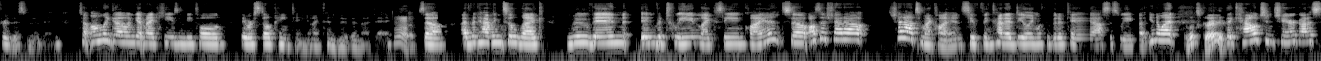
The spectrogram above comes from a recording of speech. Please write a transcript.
for this move in to only go and get my keys and be told they were still painting and I couldn't move in that day. So I've been having to like move in in between like seeing clients. So also shout out shout out to my clients who've been kind of dealing with a bit of chaos this week. But you know what? It looks great. The couch and chair got as-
